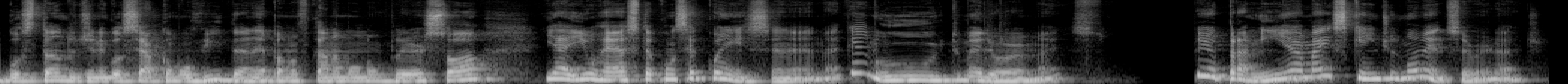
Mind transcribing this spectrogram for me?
gostando de negociar com a Movida, né? para não ficar na mão de um player só. E aí o resto é consequência, né? Não é que é muito melhor, mas para mim é a mais quente do momento, isso é verdade.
